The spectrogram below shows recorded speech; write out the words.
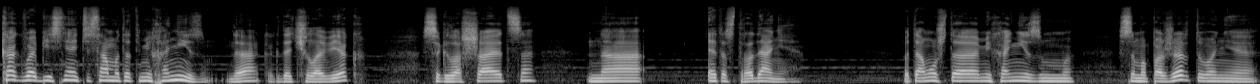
как вы объясняете сам этот механизм, да, когда человек соглашается на это страдание? Потому что механизм самопожертвования,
